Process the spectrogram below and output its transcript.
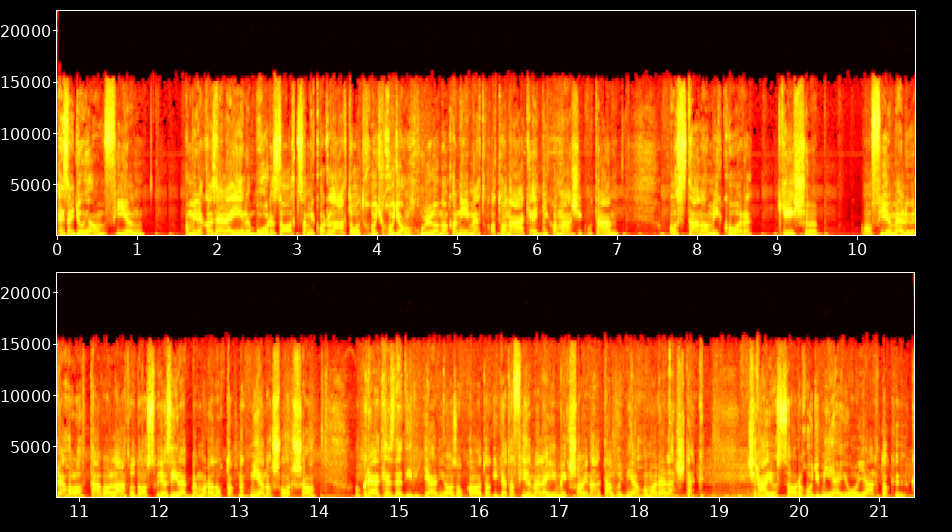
ez egy olyan film, aminek az elején borzatsz, amikor látod, hogy hogyan hullanak a német katonák egyik a másik után. Aztán, amikor később a film előre haladtával látod azt, hogy az életben maradottaknak milyen a sorsa, akkor elkezded irigyelni azokat, akiket a film elején még sajnáltál, hogy milyen hamar elestek. És rájössz arra, hogy milyen jól jártak ők.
